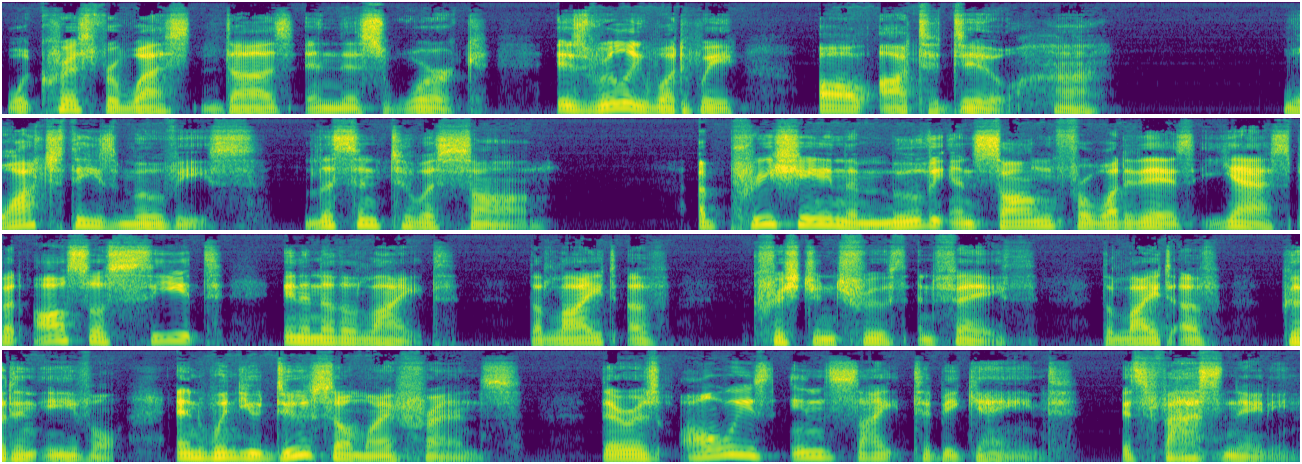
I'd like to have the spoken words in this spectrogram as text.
What Christopher West does in this work is really what we all ought to do, huh? Watch these movies, listen to a song, appreciating the movie and song for what it is, yes, but also see it in another light the light of Christian truth and faith, the light of good and evil. And when you do so, my friends, there is always insight to be gained. It's fascinating.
